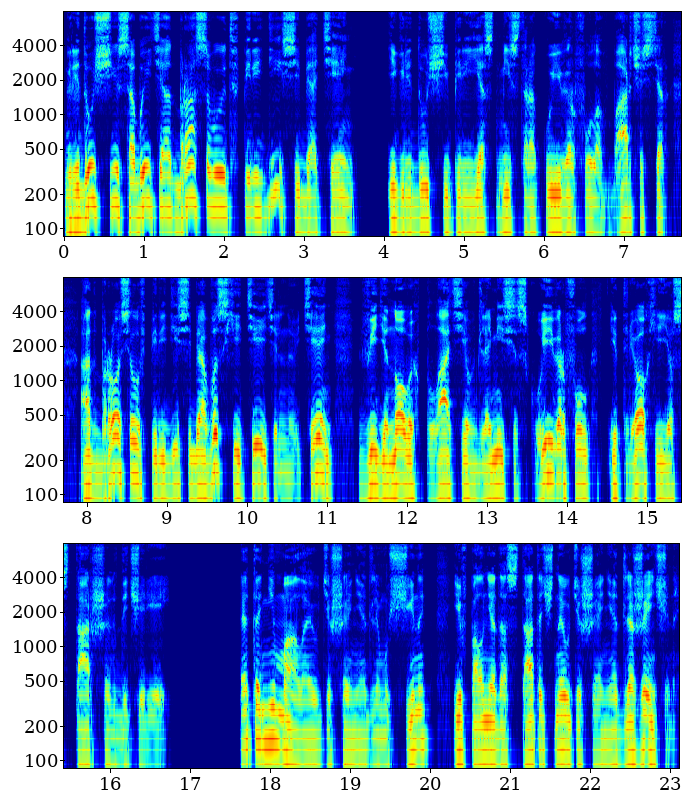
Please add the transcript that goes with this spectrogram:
Грядущие события отбрасывают впереди себя тень, и грядущий переезд мистера Куиверфула в Барчестер отбросил впереди себя восхитительную тень в виде новых платьев для миссис Куиверфул и трех ее старших дочерей. Это немалое утешение для мужчины и вполне достаточное утешение для женщины.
